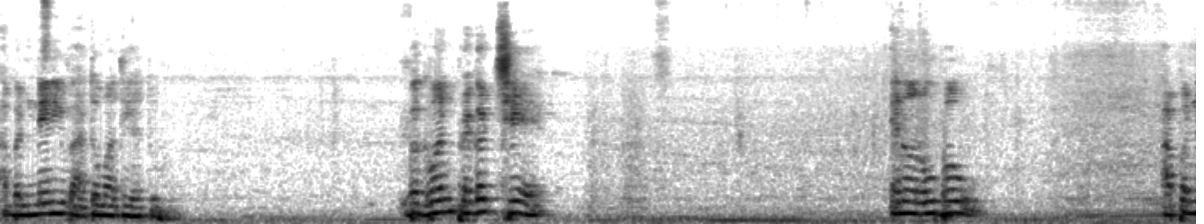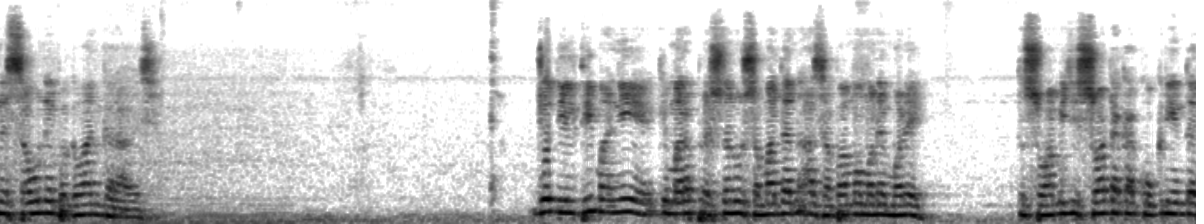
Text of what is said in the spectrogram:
આ બંનેની વાતોમાંથી હતું. ભગવાન પ્રગટ છે. એનો અનુભવ આપણને સૌને ભગવાન કરાવે છે. જો દિલથી માનીએ કે મારા પ્રશ્નનું સમાધાન આ સભામાં મને મળે, તો સ્વામીજી સો ટકા કોકની અંદર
